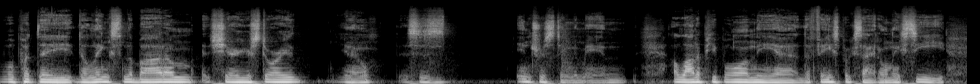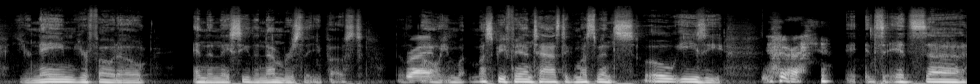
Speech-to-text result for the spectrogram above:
we'll put the the links in the bottom. Share your story. You know, this is interesting to me. And a lot of people on the uh, the Facebook side only see your name, your photo, and then they see the numbers that you post. right. Like, oh, he must be fantastic. Must have been so easy. right. It's it's uh,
